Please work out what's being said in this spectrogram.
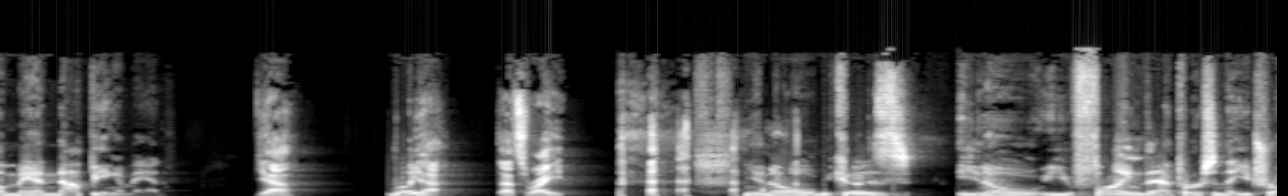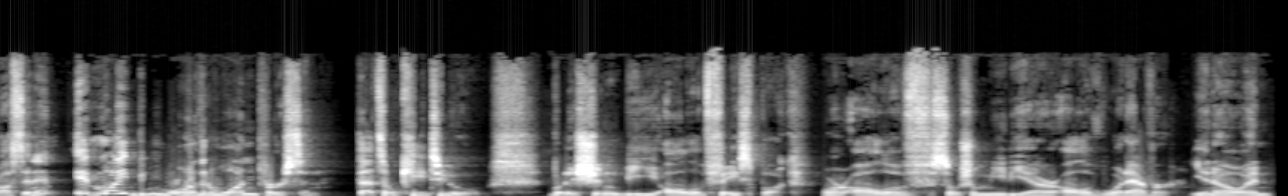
a man not being a man. Yeah. Right? Yeah. That's right. you know, because you know, you find that person that you trust, and it, it might be more than one person that's okay too. But it shouldn't be all of Facebook or all of social media or all of whatever, you know, and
